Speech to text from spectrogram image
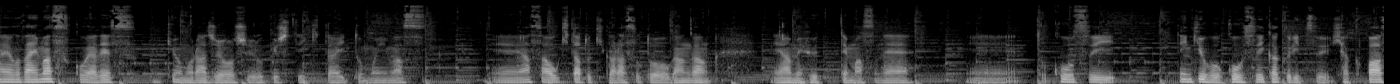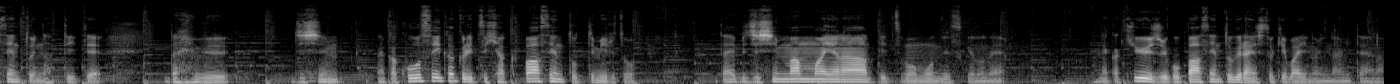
はようございます。高野です。今日もラジオを収録していきたいと思います、えー、朝起きた時から外ガンガン雨降ってますね。えー、っと降水天気予報降水確率100%になっていてだいぶ自信なんか降水確率100%って見るとだいぶ自信満々やなっていつも思うんですけどね。なんか95%ぐらいにしとけばいいのになみたいな。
